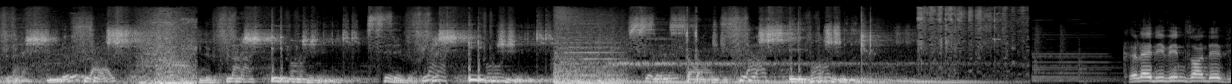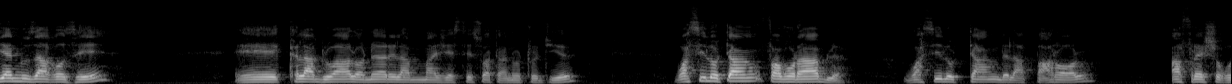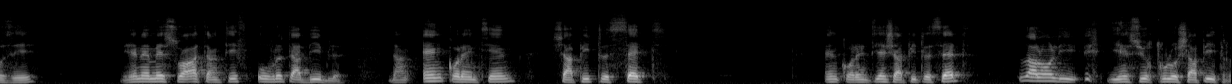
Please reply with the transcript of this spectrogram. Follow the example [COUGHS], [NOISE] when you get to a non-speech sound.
flash, le flash, le flash évangélique. C'est le flash évangélique. C'est le temps du flash évangélique. Que les divines ondes viennent nous arroser et que la gloire, l'honneur et la majesté soient à notre Dieu. Voici le temps favorable, voici le temps de la parole à fraîche rosée. Bien-aimé, sois attentif, ouvre ta Bible dans 1 Corinthiens chapitre 7. 1 Corinthiens chapitre 7. Nous allons lire bien sûr tout le chapitre.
